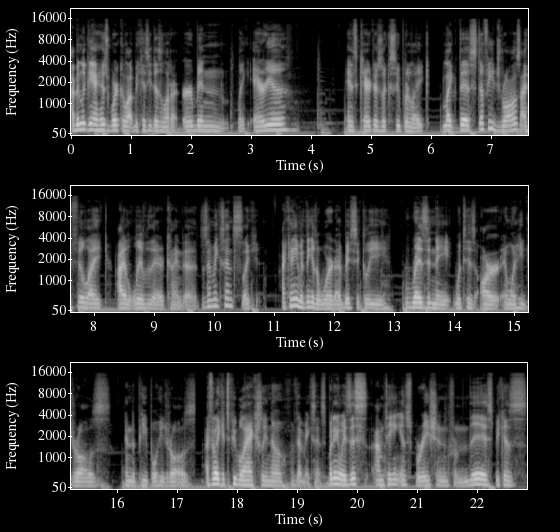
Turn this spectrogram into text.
I've been looking at his work a lot because he does a lot of urban like area and his characters look super like like the stuff he draws, I feel like I live there kinda. Does that make sense? Like I can't even think of the word. I basically resonate with his art and what he draws and the people he draws. I feel like it's people I actually know, if that makes sense. But anyways, this I'm taking inspiration from this because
